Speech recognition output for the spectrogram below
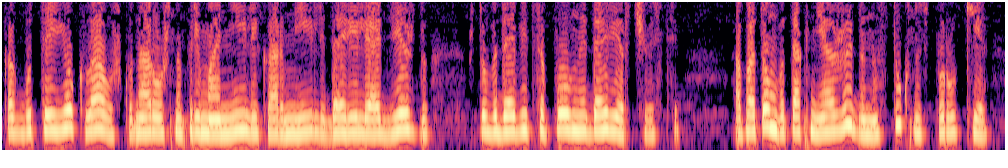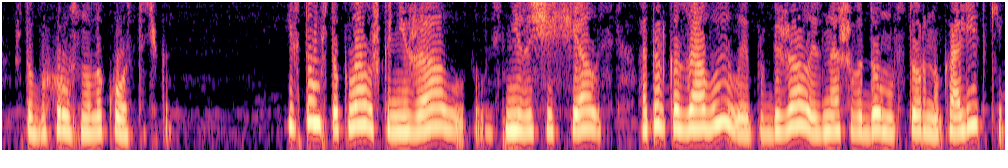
как будто ее Клавушку нарочно приманили, кормили, дарили одежду, чтобы добиться полной доверчивости, а потом вот так неожиданно стукнуть по руке, чтобы хрустнула косточка. И в том, что Клавушка не жаловалась, не защищалась, а только завыла и побежала из нашего дома в сторону калитки,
